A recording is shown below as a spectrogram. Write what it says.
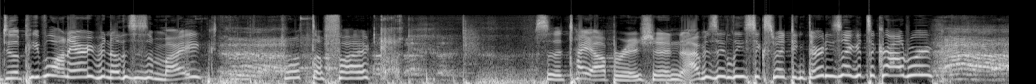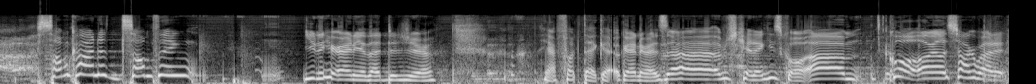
Do the people on air even know this is a mic? What the fuck? This is a tight operation. I was at least expecting 30 seconds of crowd work. Ah. Some kind of something. You didn't hear any of that, did you? Yeah, fuck that guy. Okay, anyways, uh, I'm just kidding. He's cool. Um, cool. All right, let's talk about it.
